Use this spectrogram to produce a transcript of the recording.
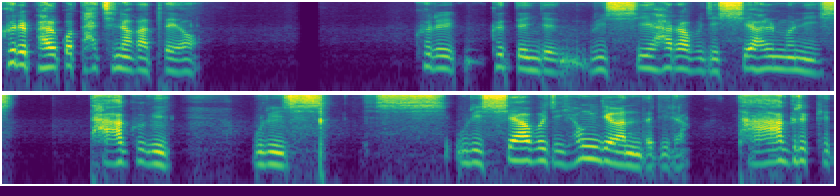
그래 밟고 다 지나갔대요. 그래 그때 이제 우리 시 할아버지 시 할머니 다 거기 우리 시, 시, 우리 시아버지 형제간들이랑 다 그렇게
